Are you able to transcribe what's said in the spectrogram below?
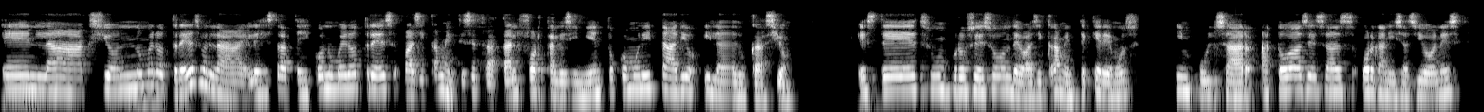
En la acción número 3 o en el eje estratégico número 3, básicamente se trata del fortalecimiento comunitario y la educación. Este es un proceso donde básicamente queremos impulsar a todas esas organizaciones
